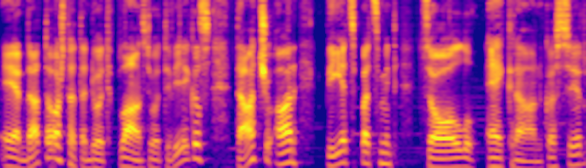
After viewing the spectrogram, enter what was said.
Air dators, tātad ļoti plāns, ļoti viegls, taču ar 15 colu ekrānu, kas ir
